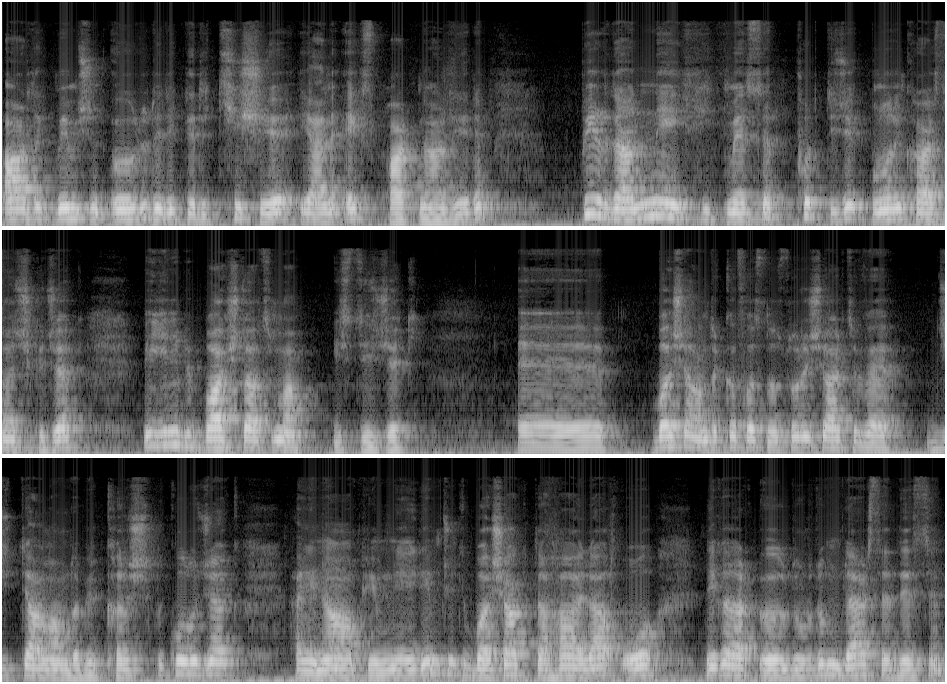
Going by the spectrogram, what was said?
artık benim için öldü dedikleri kişi yani ex partner diyelim birden ne hikmetse pırt diyecek bunların karşısına çıkacak ve yeni bir başlatma isteyecek. Ee, Başağında kafasında soru işareti ve ciddi anlamda bir karışıklık olacak. Hani ne yapayım ne edeyim çünkü Başak da hala o ne kadar öldürdüm derse desin.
